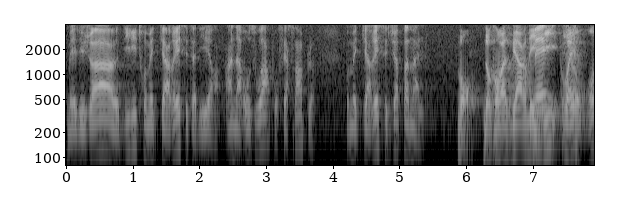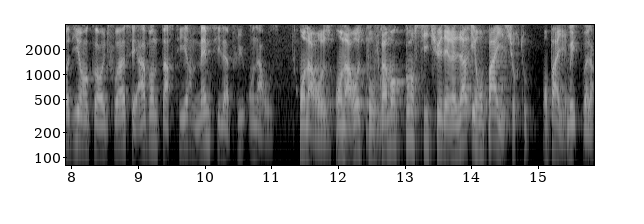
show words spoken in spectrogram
Mais déjà, 10 litres au mètre carré, c'est-à-dire un arrosoir, pour faire simple, au mètre carré, c'est déjà pas mal. Bon, donc on va se garder Mais 10. Je redis encore une fois, c'est avant de partir, même s'il a plu, on arrose. On arrose. On arrose pour vraiment constituer des réserves et on paille surtout. On paille. Oui, voilà.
